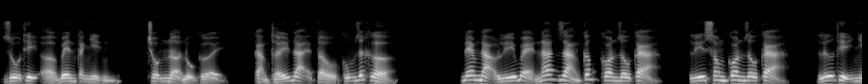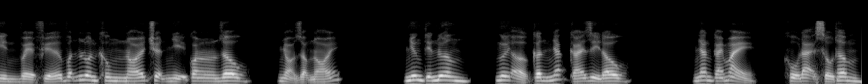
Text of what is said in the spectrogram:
dù thị ở bên cạnh nhìn, trộm nở nụ cười, cảm thấy đại tẩu cũng rất gờ. Đem đạo lý bẻ nát giảng cấp con dâu cả, lý xong con dâu cả, lữ thị nhìn về phía vẫn luôn không nói chuyện nhị con dâu, nhỏ giọng nói. Nhưng tiến nương, ngươi ở cân nhắc cái gì đâu? Nhăn cái mày, khổ đại sầu thâm,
